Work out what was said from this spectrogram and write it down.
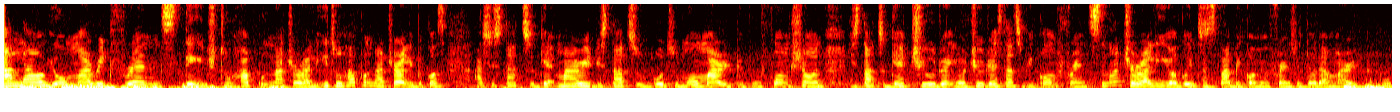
Allow your married friend stage to happen naturally. It will happen naturally because as you start to get married you start to go to more married people function you start to get children your children start to become friends. Naturally you're going to start becoming friends with other married people.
